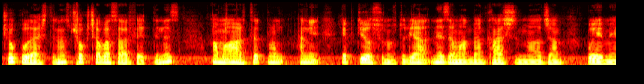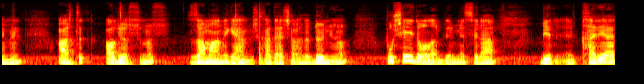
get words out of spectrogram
Çok uğraştınız, çok çaba sarf ettiniz ama artık bunu hani hep diyorsunuzdur ya ne zaman ben karşılığını alacağım bu emeğimin. Artık alıyorsunuz. Zamanı gelmiş. Kader çarkı dönüyor. Bu şey de olabilir. Mesela bir e, kariyer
